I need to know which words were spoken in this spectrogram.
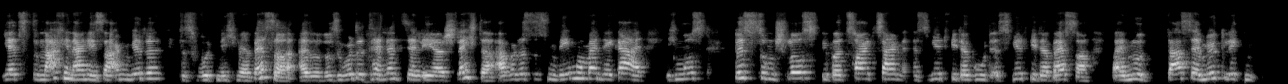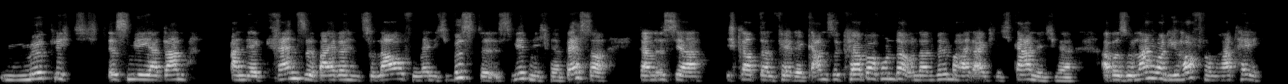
jetzt im Nachhinein ich sagen würde, das wurde nicht mehr besser. Also das wurde tendenziell eher schlechter. Aber das ist in dem Moment egal. Ich muss bis zum Schluss überzeugt sein, es wird wieder gut, es wird wieder besser. Weil nur das ermöglicht, ermöglicht es mir ja dann, an der Grenze weiterhin zu laufen. Wenn ich wüsste, es wird nicht mehr besser, dann ist ja ich glaube, dann fährt der ganze Körper runter und dann will man halt eigentlich gar nicht mehr. Aber solange man die Hoffnung hat, hey,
